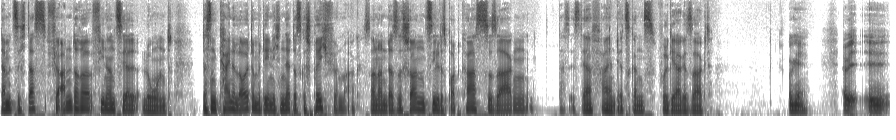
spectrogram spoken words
damit sich das für andere finanziell lohnt. Das sind keine Leute, mit denen ich ein nettes Gespräch führen mag, sondern das ist schon ein Ziel des Podcasts zu sagen, das ist der Feind, jetzt ganz vulgär gesagt. Okay. Aber, äh,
